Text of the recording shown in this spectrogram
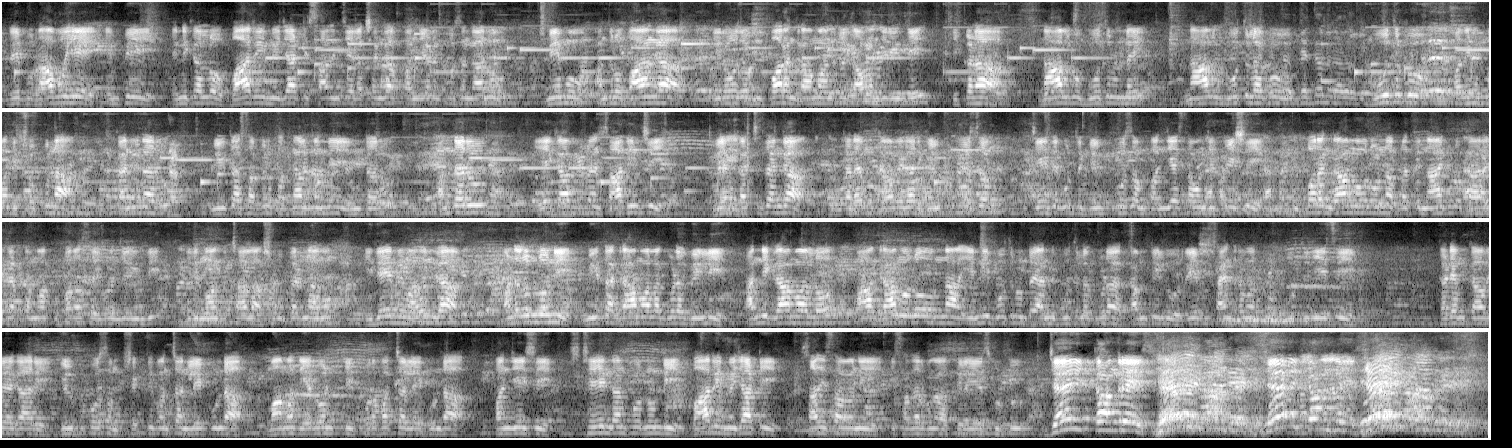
రేపు రాబోయే ఎంపీ ఎన్నికల్లో భారీ మెజార్టీ సాధించే లక్ష్యంగా పనిచేయడం కోసం గాను మేము అందులో భాగంగా ఈరోజు ముప్పారం గ్రామానికి రావడం జరిగింది. ఇక్కడ నాలుగు బూతులు ఉన్నాయి. నాలుగు బూతులకు బూతుకు పదిహేను మంది చొప్పున ఒక కన్వీనరు మిగతా సభ్యులు పద్నాలుగు మంది ఉంటారు. అందరూ ఏకాభిప్రాయం సాధించి మేము ఖచ్చితంగా కడెం కావ్య గారి గెలుపు కోసం చేతి గుర్తు గెలుపు కోసం పనిచేస్తామని చెప్పేసి ఉప్పరం గ్రామంలో ఉన్న ప్రతి నాయకుడు కార్యకర్త మాకు భరోసా ఇవ్వడం జరిగింది. ఇది మాకు చాలా శుభపరిణామం. ఇదే మేము అదనంగా మండలంలోని మిగతా గ్రామాలకు కూడా వెళ్ళి అన్ని గ్రామాల్లో ఆ గ్రామంలో ఉన్న ఎన్ని బూతులు ఉంటాయో అన్ని బూతులకు కూడా కమిటీలు రేపు సాయంత్రం వరకు పూర్తి చేసి కడెం కావ్య గారి గెలుపు కోసం శక్తి వంచన లేకుండా మా మధ్య ఎటువంటి పురపచ్చ లేకుండా పనిచేసి స్టేయం గన్పూర్ నుండి భారీ మెజార్టీ సాధిస్తామని ఈ సందర్భంగా తెలియజేసుకుంటూ జై కాంగ్రెస్! జై కాంగ్రెస్! జై కాంగ్రెస్!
